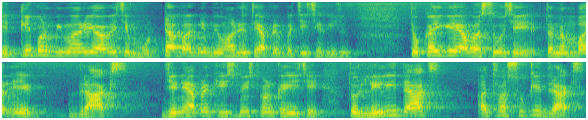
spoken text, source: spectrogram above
જેટલી પણ બીમારીઓ આવે છે મોટા ભાગની બીમારીઓથી આપણે બચી શકીશું. તો કઈ કઈ આ વસ્તુઓ છે? તો નંબર એક, દ્રાક્ષ, જેને આપણે કિસમિસ પણ કહીએ છીએ. તો લીલી દ્રાક્ષ અથવા સૂકી દ્રાક્ષ,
